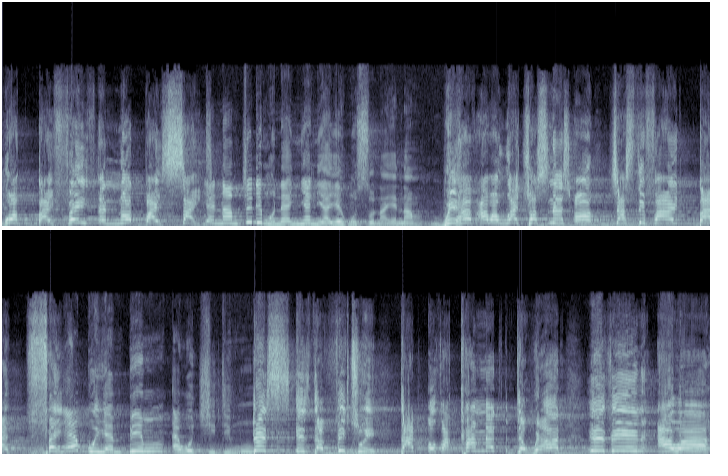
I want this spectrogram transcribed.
walk by faith and not by sight. yɛnam gyidi mu na ɛnyɛ nea yɛhu so na yɛnam We have our righteousness or justified by faith. yɛbu yɛn bim ɛwɔ gyidi mu This is the victory that overcometh the world, even our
